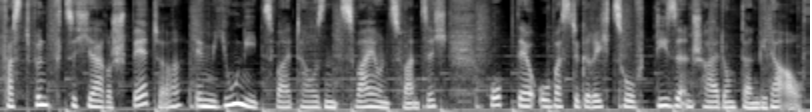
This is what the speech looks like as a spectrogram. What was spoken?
Fast 50 Jahre später, im Juni 2022, hob der oberste Gerichtshof diese Entscheidung dann wieder auf.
